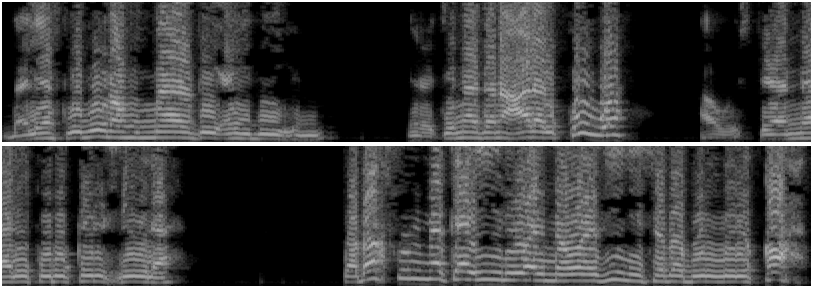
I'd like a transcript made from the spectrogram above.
بل يسلبونهم ما بأيديهم اعتمادا على القوة أو استعمال طرق الحيلة. فبخس المكاييل والموازين سبب للقحط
